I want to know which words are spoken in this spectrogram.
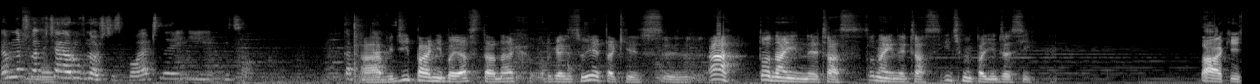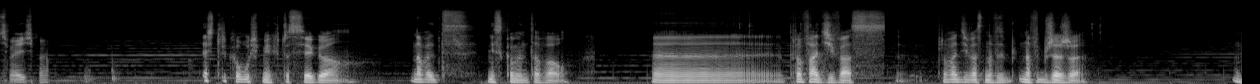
Ja bym na przykład No. chciała równości społecznej i, i co? A Kapitalizm. widzi pani, bo ja w Stanach organizuję takie. y, A! To na inny czas, to na inny czas. Idźmy pani Jessie. Tak, idźmy, idźmy. Też tylko uśmiech Jesse'ego. Nawet nie skomentował. Eee, prowadzi was. Prowadzi was na, na wybrzeże. No.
